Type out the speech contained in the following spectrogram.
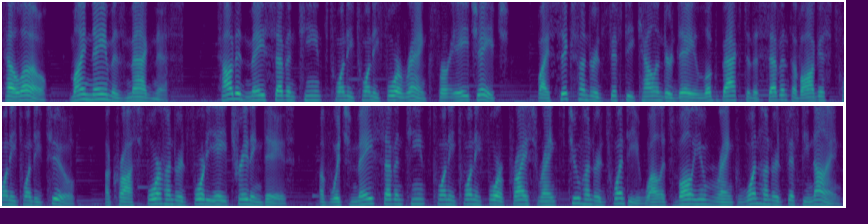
Hello, my name is Magnus. How did May 17, 2024 rank for AHH? By 650 calendar day look back to the 7th of August 2022, across 448 trading days, of which May 17, 2024 price ranked 220 while its volume ranked 159.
